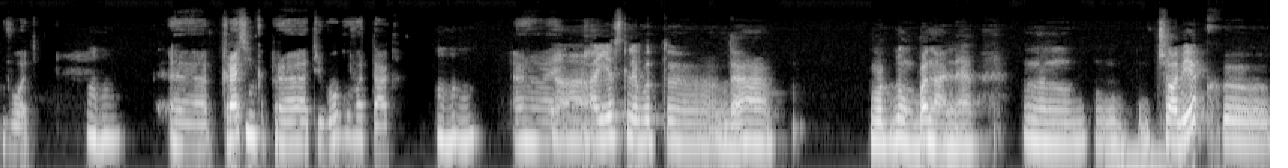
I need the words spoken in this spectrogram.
Вот. Угу. Э, кратенько про тревогу вот так. Угу. Э, а, а если вот, э, да, вот, ну, банальное, человек, э,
